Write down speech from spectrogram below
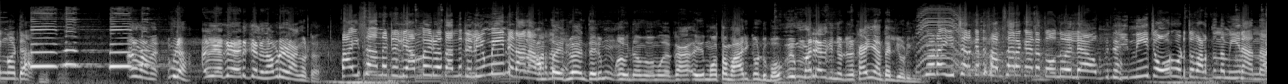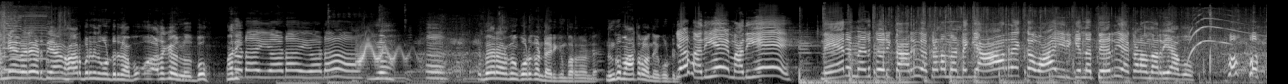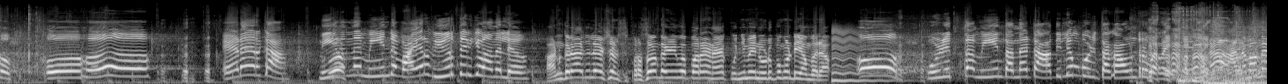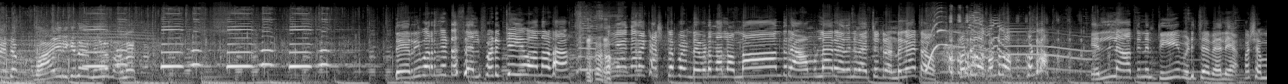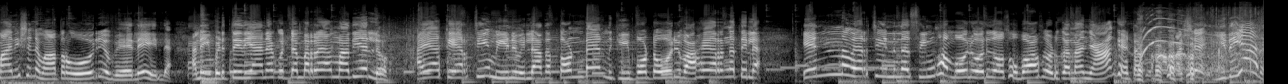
ഉണ്ടാക്കാം ഇങ്ങോട്ട് അങ്ങോട്ട്. പൈസ തന്നിട്ടില്ലേ? അമ്പത് രൂപ തന്നിട്ടില്ലേ? മീൻ ഇടാനാ അമ്പത് രൂപ തരും മൊത്തം വാരിക്കൊണ്ട് പോകും. മര്യാദ കൈ ഞാൻ തല്ലി ഓടിക്കും. ഈ ചെറുക്കന്റെ സംസാരക്കായിട്ട് തോന്നുമല്ല നീ ചോറ് കൊടുത്ത് വളർത്തുന്ന മീനാന്ന്. ഞാൻ വില എടുത്ത് ഞാൻ ഹാർബറിൽ നിന്ന് കൊണ്ടുവരാം അപ്പൊ അതൊക്കെ ഉള്ളൂ. പോ. വേറെ ആർക്കും കൊടുക്കണ്ടായിരിക്കും പറഞ്ഞല്ലേ നിങ്ങൾക്ക് മാത്രം വന്നേ കൂട്ടി മതിയേ മതിയേ. നേരം എടുത്ത് ഒരു കറി വെക്കണം എന്നുണ്ടെങ്കിൽ ആറൊക്കെ വായിരിക്കുന്ന തെറി വെക്കണം അറിയാവോ ഓഹോ. എടാ ഇറക്കാ നീ വന്ന മീന്റെ വയറ് വീർത്തിരിക്കുവാന്നല്ലോ. കൺഗ്രാചുലേഷൻസ് പ്രസവം കഴിയുമ്പോ പറയണേ കുഞ്ഞുമീൻ ഉടുപ്പും കൊണ്ട് ഞാൻ വരാം. ഓ പുഴുത്ത മീൻ തന്നിട്ട് അതിലും പുഴുത്ത കൗണ്ടർ പറയും. ആ, അനമാമ എന്റെ വായിരിക്കുന്നത് നിങ്ങൾ നല്ല- തെറി പറഞ്ഞിട്ട് സെൽഫ് എഡിറ്റ് ചെയ്യുവാന്നടാ. നീ അങ്ങനെ കഷ്ടപ്പെടണ്ട? ഇവിടെ നല്ല ഒന്നാന്തര ആമ്പിള്ളേരെ അതിന് വെച്ചിട്ടുണ്ട് കേട്ടോ. കൊണ്ടുപോ കൊണ്ടുപോ കൊണ്ടുപോ. എല്ലാത്തിനും തീ പിടിച്ച വിലയാ. പക്ഷെ മനുഷ്യന് മാത്രം ഒരു വിലയില്ല. അല്ല ഇവിടുത്തെ ഞാനെ കുറ്റം പറയാൻ മതിയല്ലോ. അയാൾക്ക് ഇറച്ചിയും മീനും ഇല്ലാതെ തൊണ്ടേന്ന് കീപ്പോട്ട് ഒരു വഹ ഇറങ്ങത്തില്ല എന്ന് വിറച്ചി തിന്നുന്ന സിംഹം പോലും ഒരു ദിവസം ഉപവാസം എടുക്കാന്നാ ഞാൻ കേട്ടത്. പക്ഷെ ഇത് ഞാൻ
